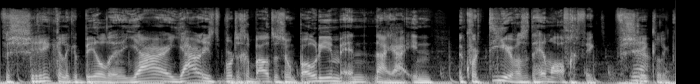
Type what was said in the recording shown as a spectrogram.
Verschrikkelijke beelden. Jaar, jaar is, wordt er gebouwd aan zo'n podium. En nou ja, in een kwartier was het helemaal afgefikt. Verschrikkelijk.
